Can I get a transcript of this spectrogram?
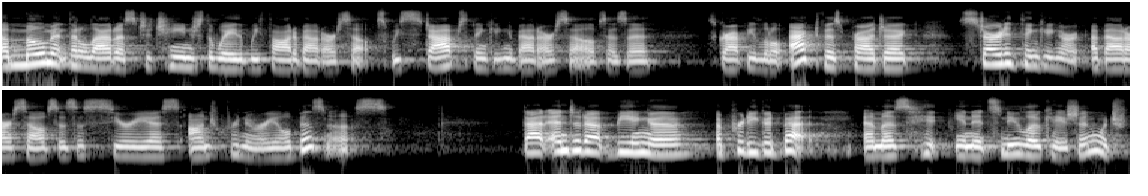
a moment that allowed us to change the way that we thought about ourselves. We stopped thinking about ourselves as a scrappy little activist project, started thinking our, about ourselves as a serious entrepreneurial business. That ended up being a, a pretty good bet. Emma's hit in its new location, which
